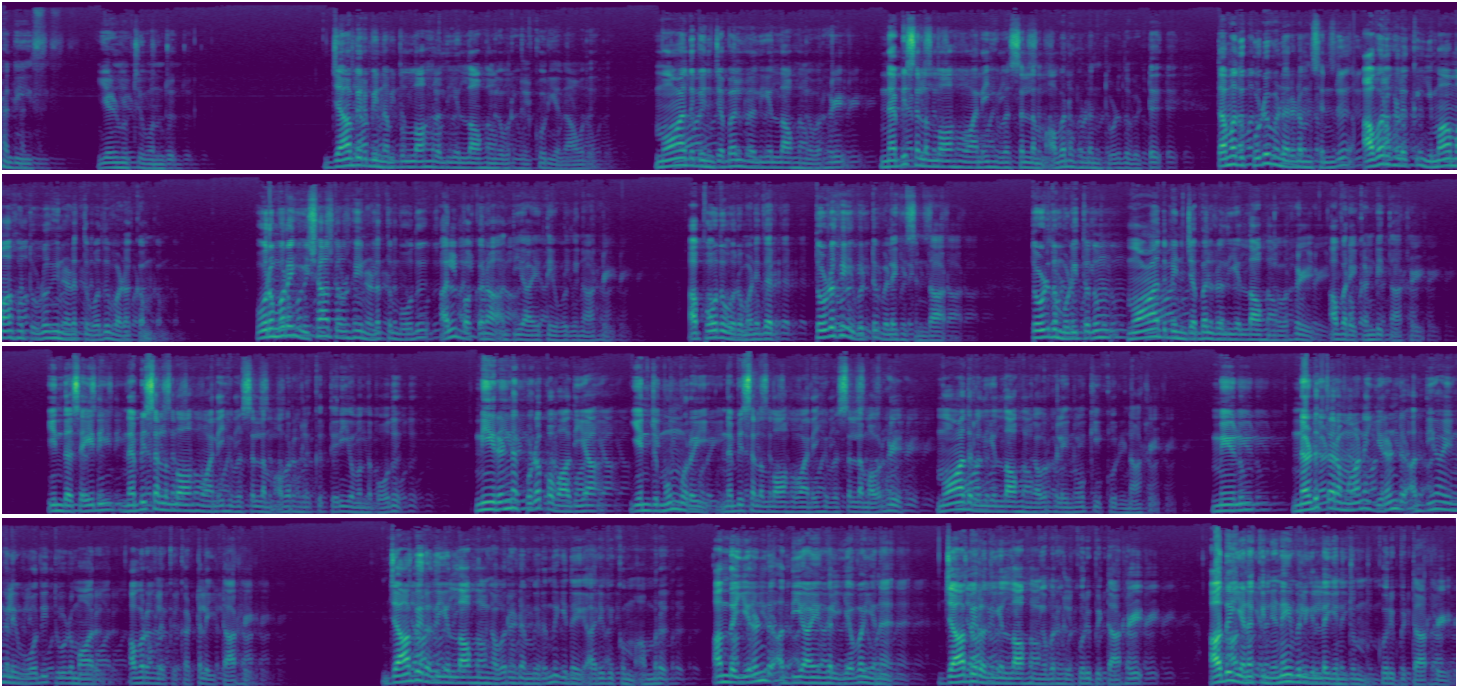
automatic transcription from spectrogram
ஹதீஸ் எழுநூற்றி ஒன்று. ஜாபிர் பின் அப்துல்லாஹ் ரதி அல்லாஹூன் அவர்கள் கூறியதாவது முவாது பின் ஜபல் ரதி அல்லாஹூன் அவர்கள் நபி ஸல்லல்லாஹு அலைஹி வஸல்லம் அவர்களுடன் தொழுதுவிட்டு தமது குழுவினரிடம் சென்று அவர்களுக்கு இமாமாக தொழுகை நடத்துவது வழக்கம். ஒருமுறை இஷா தொழுகை நடத்தும் போது அல் பக்ரா அத்தியாயத்தை ஓதினார்கள். அப்போது ஒரு மனிதர் தொழுகையை விட்டு விலகி சென்றார். தொழுது முடித்ததும் முவாத் பின் ஜபல் ரதி அல்லாஹும் அவர்கள் அவரை கண்டித்தார்கள். இந்த செய்தி நபி ஸல்லல்லாஹு அலைஹி அவர்களுக்கு தெரிய வந்தபோது நீர் என்ன குழப்பவாதியா? என்று மும்முறை நபி ஸல்லல்லாஹு அலைஹி அவர்கள் முவாதர் அலி அல்லாஹும் அவர்களை நோக்கி கூறினார்கள். மேலும் நடுத்தரமான இரண்டு அத்தியாயங்களை ஓதி தூழுமாறு அவர்களுக்கு கட்டளையிட்டார்கள். ஜாபிர் அலி அல்லாஹும் அவரிடமிருந்து இதை அறிவிக்கும் அம்ரு அந்த இரண்டு அத்தியாயங்கள் எவை என ஜாபிர் அலி அல்லாஹும் அவர்கள் குறிப்பிட்டார்கள். அது எனக்கு நினைவில் இல்லை என்றும் குறிப்பிட்டார்கள்.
